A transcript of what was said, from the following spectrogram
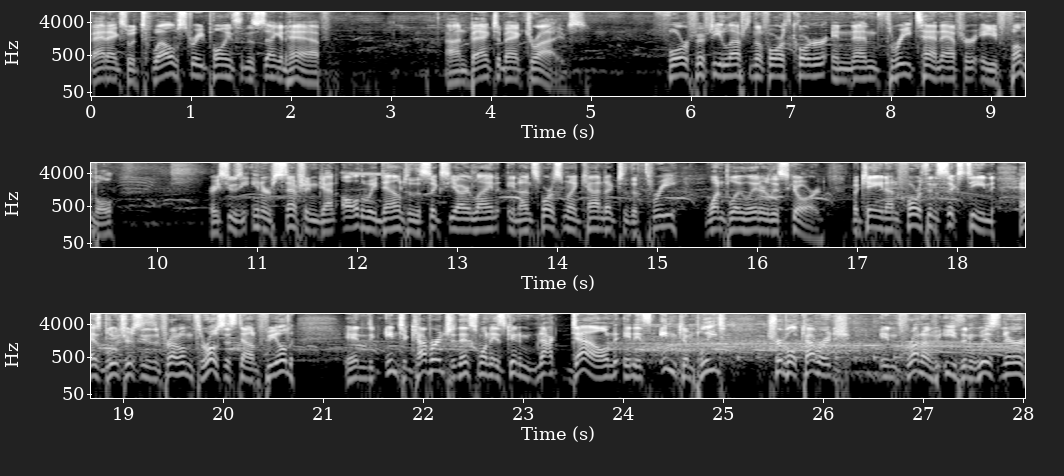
Bad Axe with 12 straight points in the second half on back to back drives. 4.50 left in the fourth quarter, and then 3.10 after a fumble or excuse me, interception got all the way down to the six yard line in unsportsmanlike conduct to the three. One play later, they scored. McCain on fourth and 16 has blue jerseys in front of him, throws this downfield and into coverage. And this one is going to knock down, and it's incomplete. Triple coverage in front of Ethan Wisner.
